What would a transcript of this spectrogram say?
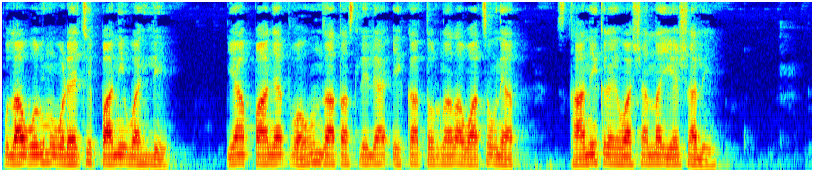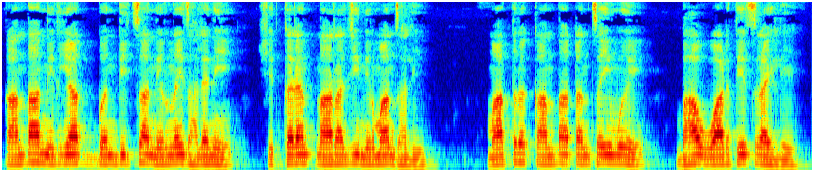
पुलावरून ओढ्याचे पाणी वाहिले. या पाण्यात वाहून जात असलेल्या एका तरुणाला वाचवण्यात स्थानिक रहिवाशांना यश आले. कांदा निर्यात बंदीचा निर्णय झाल्याने शेतकऱ्यांत नाराजी निर्माण झाली. मात्र कांदा टंचाईमुळे भाव वाढतेच राहिले.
